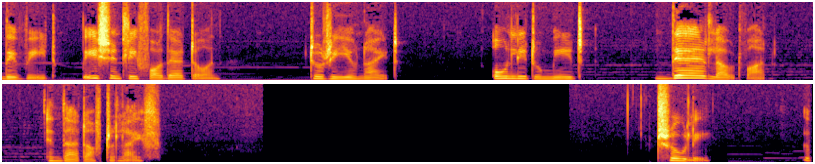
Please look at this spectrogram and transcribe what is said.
they wait patiently for their turn to reunite, only to meet their loved one in that afterlife. Truly, the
